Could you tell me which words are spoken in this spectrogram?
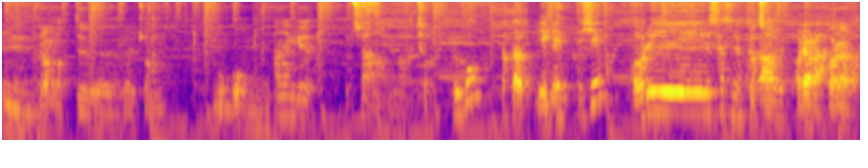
음. 그런 것들을 좀 보고 음. 하는 게 좋지 않았나 그쵸. 그리고 아까 얘기했듯이 버릴 사진은 그쵸. 버려라. 버려라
